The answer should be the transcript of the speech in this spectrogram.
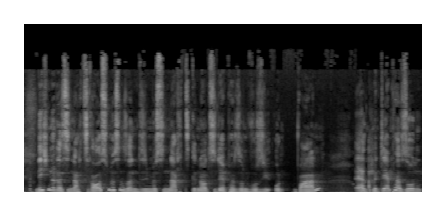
Nicht nur, dass sie nachts raus müssen, sondern sie müssen nachts genau zu der Person, wo sie waren und mit der Person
